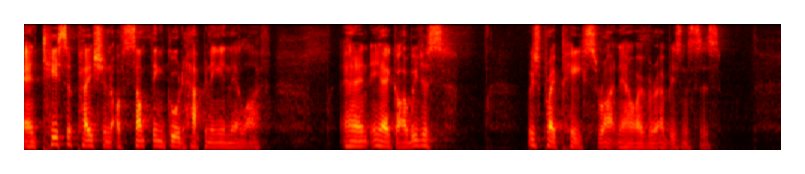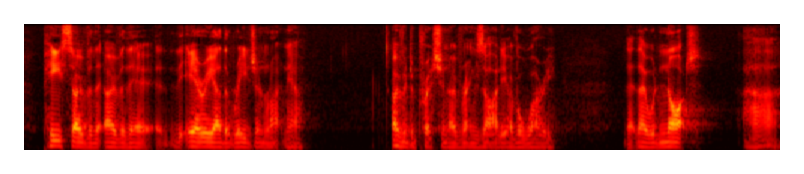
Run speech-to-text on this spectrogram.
anticipation of something good happening in their life. And yeah, God, we just we just pray peace right now over our businesses. Peace over the, over the, the area, the region right now. Over depression, over anxiety, over worry. That they would not, uh,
